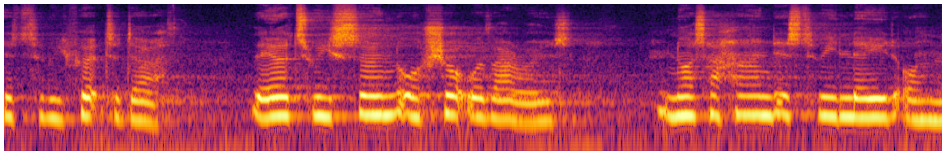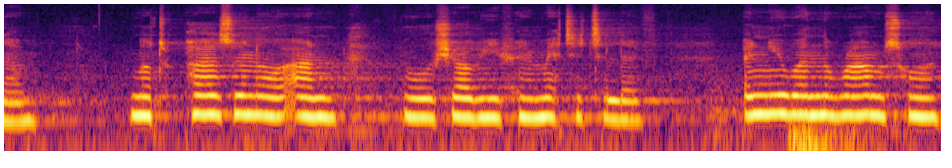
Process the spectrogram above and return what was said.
is to be put to death. They are to be stoned or shot with arrows. Not a hand is to be laid on them. Not a person or animal shall be permitted to live. Only when the ram's horn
